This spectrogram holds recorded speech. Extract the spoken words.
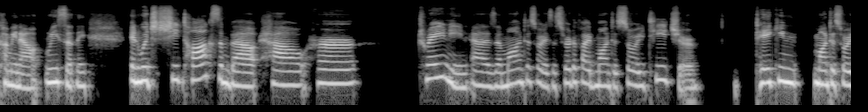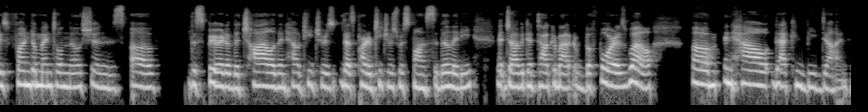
coming out recently, in which she talks about how her training as a Montessori, as a certified Montessori teacher, taking Montessori's fundamental notions of the spirit of the child and how teachers that's part of teachers responsibility that Japjit had talked about before as well um, and how that can be done.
